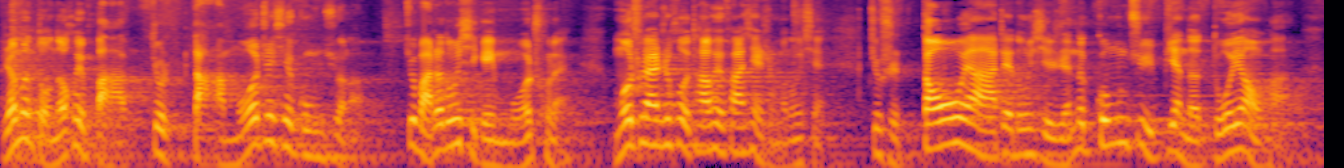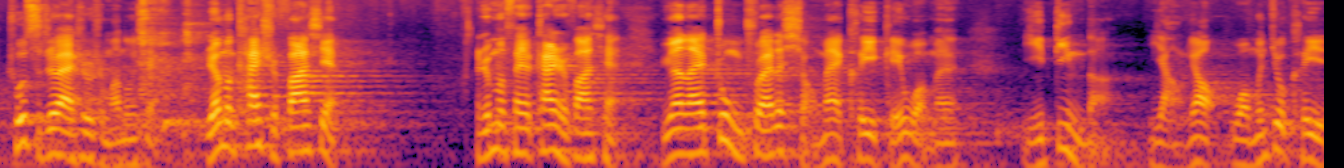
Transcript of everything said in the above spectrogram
人们懂得会把就是打磨这些工具了，就把这东西给磨出来。磨出来之后，他会发现什么东西？就是刀呀，这东西人的工具变得多样化。除此之外是什么东西？人们开始发现，人们发开始发现，原来种出来的小麦可以给我们一定的养料，我们就可以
